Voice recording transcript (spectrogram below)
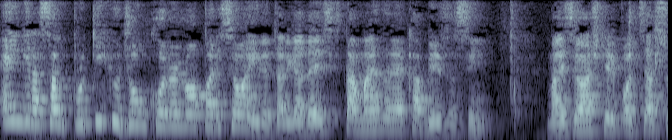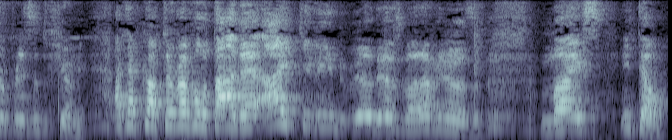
É engraçado por que, que o John Connor não apareceu ainda, tá ligado? É isso que tá mais na minha cabeça, assim. Mas eu acho que ele pode ser a surpresa do filme. Até porque o ator vai voltar, né? Ai, que lindo, meu Deus, maravilhoso. Mas, então,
